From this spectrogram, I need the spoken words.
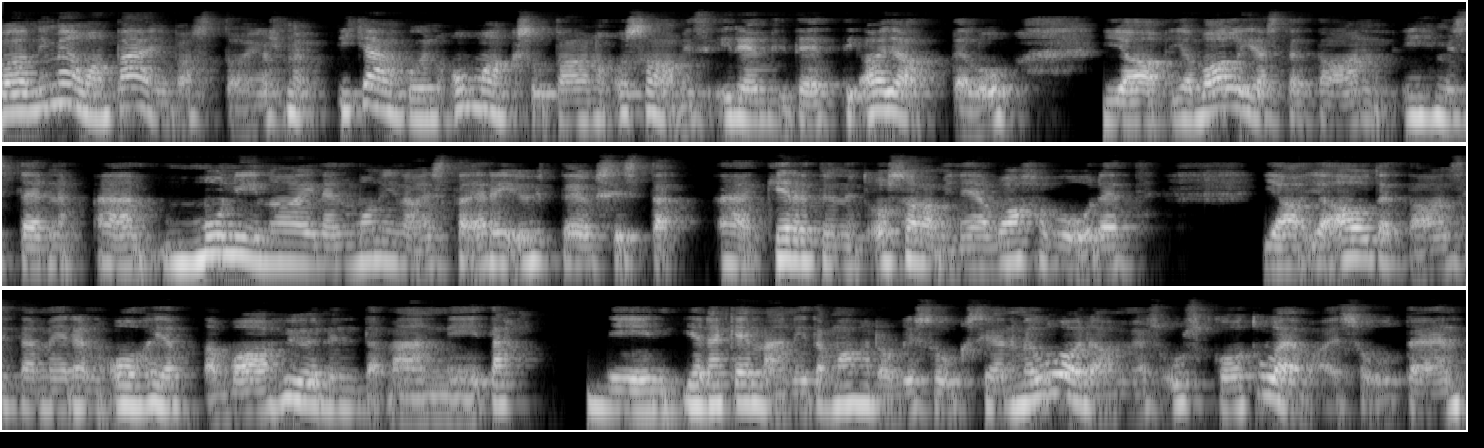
vaan nimenomaan päinvastoin, jos me ikään kuin omaksutaan osaamisidentiteettiajattelu ja, ja valjastetaan ihmisten ää, moninainen, moninaista eri yhteyksistä ää, kertynyt osaaminen ja vahvuudet ja, ja autetaan sitä meidän ohjattavaa hyödyntämään niitä niin, ja näkemään niitä mahdollisuuksia, niin me luodaan myös uskoa tulevaisuuteen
